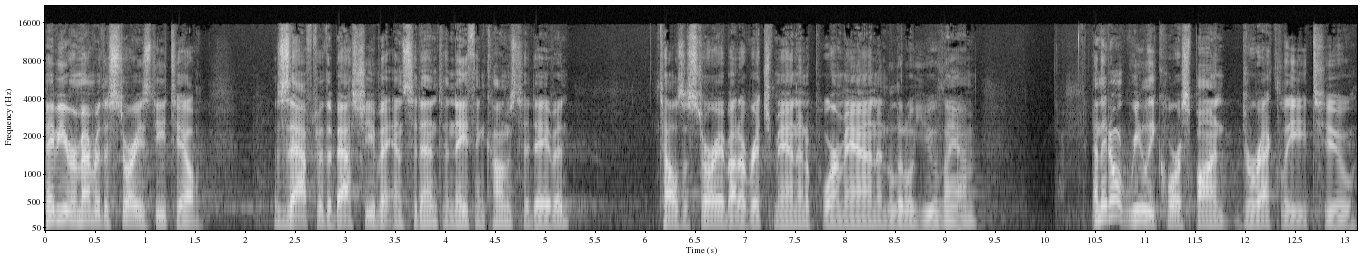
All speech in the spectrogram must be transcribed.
Maybe you remember the story's detail. This is after the Bathsheba incident, and Nathan comes to David, tells a story about a rich man and a poor man and a little ewe lamb. And they don't really correspond directly to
